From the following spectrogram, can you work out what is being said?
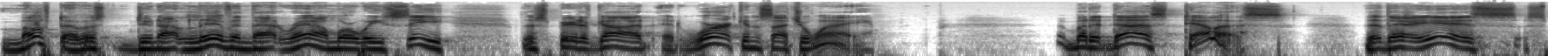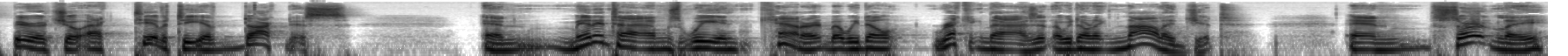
most of us do not live in that realm where we see the Spirit of God at work in such a way. But it does tell us that there is spiritual activity of darkness. And many times we encounter it, but we don't recognize it or we don't acknowledge it. And certainly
